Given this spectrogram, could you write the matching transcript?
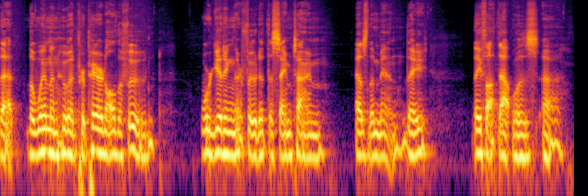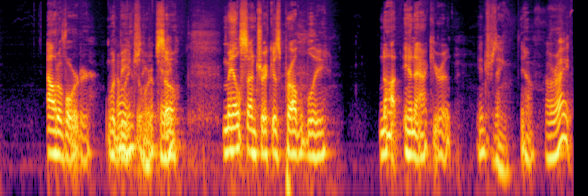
that the women who had prepared all the food were getting their food at the same time as the men. They they thought that was uh, out of order would Oh, be the interesting. word. Okay. So male centric is probably not inaccurate. Interesting. Yeah. All right.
